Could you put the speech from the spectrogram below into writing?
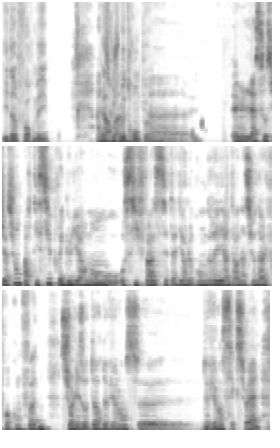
et d'informer. Est-ce que je me trompe L'association participe régulièrement au, CIFAS, c'est-à-dire le Congrès international francophone sur les auteurs de violences euh, de violences sexuelles, mmh.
